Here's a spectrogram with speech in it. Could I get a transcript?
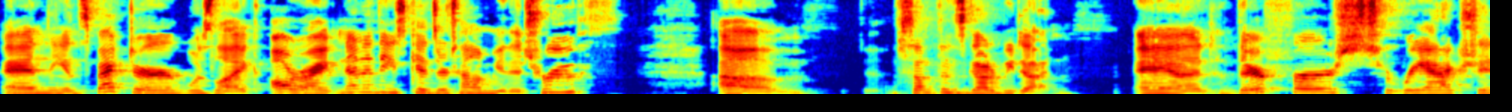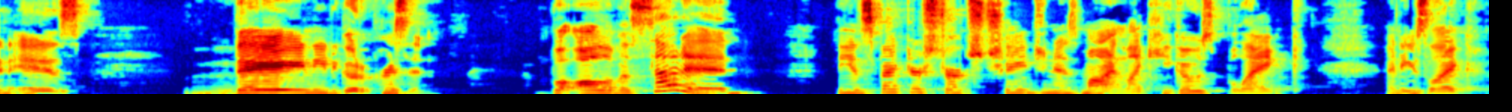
And the inspector was like all right none of these kids are telling me the truth. Um something's got to be done and their first reaction is they need to go to prison. But all of a sudden, the inspector starts changing his mind, like he goes blank, and he's like,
